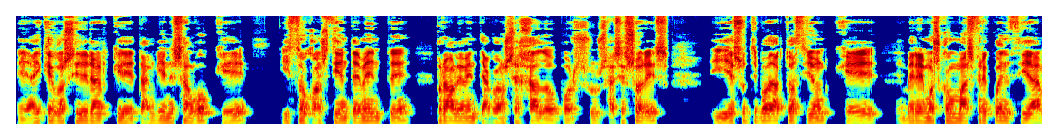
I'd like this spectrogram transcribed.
eh, hay que considerar que también es algo que hizo conscientemente, probablemente aconsejado por sus asesores, y es un tipo de actuación que veremos con más frecuencia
